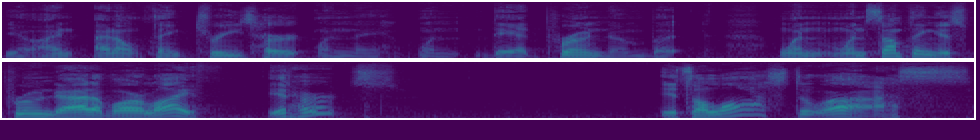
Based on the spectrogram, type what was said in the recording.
you know, I, I don't think trees hurt when they when Dad pruned them, but when when something is pruned out of our life, it hurts. It's a loss to us,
